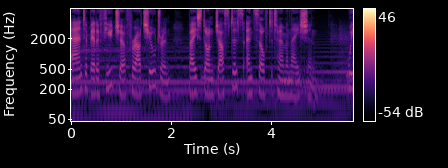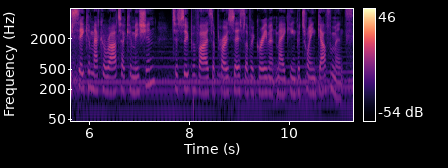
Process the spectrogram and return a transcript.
and a better future for our children based on justice and self determination. We seek a Makarrata Commission to supervise a process of agreement making between governments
